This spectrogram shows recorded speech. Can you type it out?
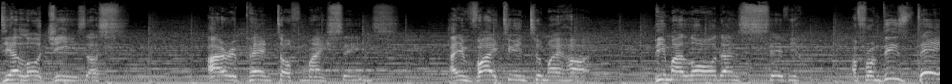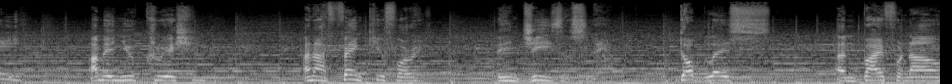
Dear Lord Jesus, I repent of my sins. I invite you into my heart. Be my Lord and Savior. And from this day, I'm a new creation. And I thank you for it. In Jesus' name. God bless and bye for now.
